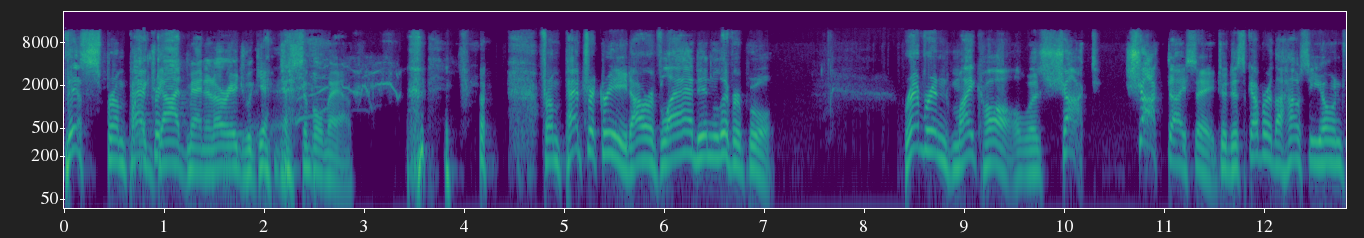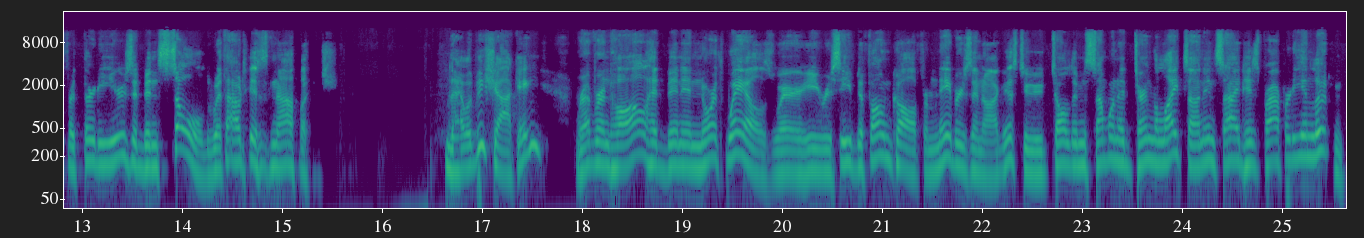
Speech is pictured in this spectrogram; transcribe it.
This from Patrick. My Patrick God, man! At our age, we can't do simple math. from Patrick Reed, our Vlad in Liverpool. Reverend Mike Hall was shocked, shocked, I say, to discover the house he owned for 30 years had been sold without his knowledge. That would be shocking. Reverend Hall had been in North Wales, where he received a phone call from neighbors in August who told him someone had turned the lights on inside his property in Luton.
